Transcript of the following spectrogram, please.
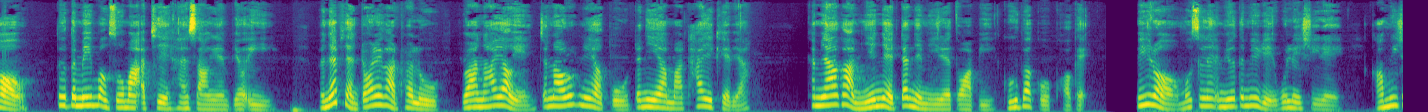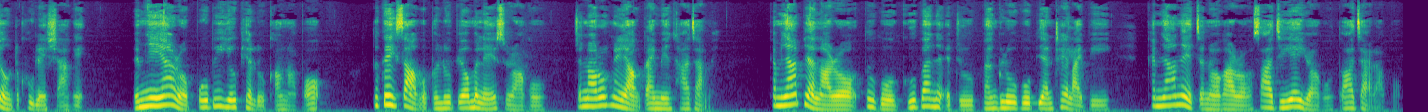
ဟုတ်သူသမီးမုတ်ဆိုးမအဖြစ်ဟန်ဆောင်ရန်ပြော၏မနေ့ပြန်တောထဲကထွက်လို့ရွာနားရောက်ရင်ကျွန်တော်တို့နှစ်ယောက်ကိုတနေရာမှာထားရစ်ခဲ့ဗျာခမားကမြင်းနဲ့တက်နေမြေတဲ့သွားပြီးဂူဘတ်ကိုခေါ်ခဲ့ပြီးတော့မွတ်စလင်အမျိုးသမီးတွေဝတ်လက်ရှိတဲ့ခေါင်းမီးကြုံတစ်ခုလည်းရှာခဲ့ မမြင်ရတော့ပို့ပြီးရုပ်ဖြတ်လို့ကောင်းတာပေါ့သူကိစ္စကိုဘယ်လိုပြောမလဲဆိုတာကိုကျွန်တော်တို့နှစ်ယောက်တိုင်ပင်ထားကြမယ်ခမားပြန်လာတော့သူ့ကိုဂူဘတ်နဲ့အတူဘန်ဂလိုကိုပြန်ထည့်လိုက်ပြီးခမားနဲ့ကျွန်တော်ကတော့စာကြီးရဲ့ရွာကိုသွားကြတာပေါ့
